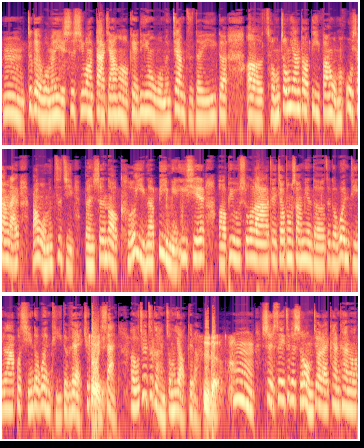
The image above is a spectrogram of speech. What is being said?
嗯，这个我们也是希望大家哈、哦，可以利用我们这样子的一个呃，从中央到地方，我们互相来把我们自己本身哦，可以呢避免一些呃，譬如说啦，在交通上面的这个问题啦，或行的问题，对不对？去改善，呃，我觉得这个很重要，对吧？是的。嗯，是，所以这个时候我们就要来看看哦，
